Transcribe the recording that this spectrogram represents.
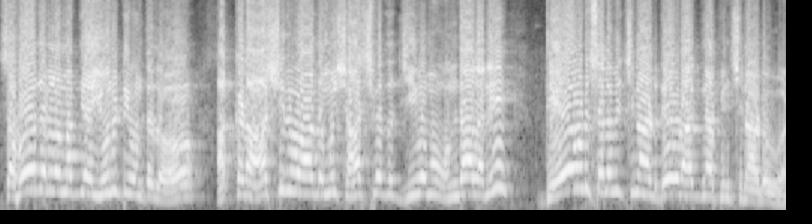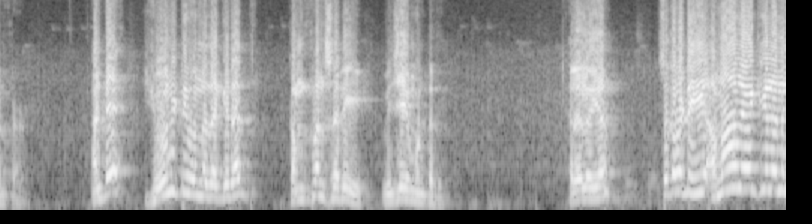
సహోదరుల మధ్య యూనిటీ ఉంటుందో అక్కడ ఆశీర్వాదము శాశ్వత జీవము ఉండాలని దేవుడు సెలవిచ్చినాడు దేవుడు ఆజ్ఞాపించినాడు అంటాడు. అంటే యూనిటీ ఉన్న దగ్గర కంపల్సరీ విజయం ఉంటుంది. హలోయ సో కాబట్టి అమాలేకీలను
